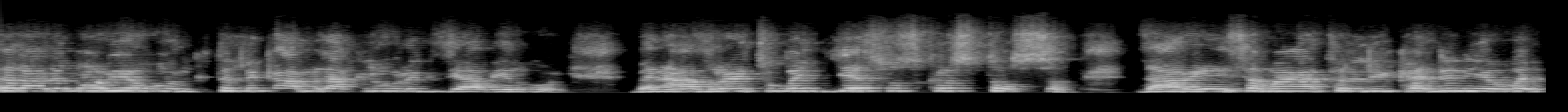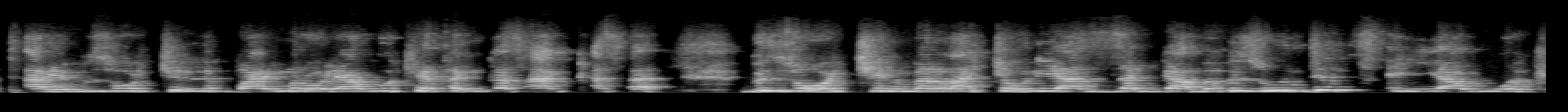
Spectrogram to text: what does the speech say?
ዘላለማዊ የሆንክ ትልቅ አምላክ ልዑል እግዚአብሔር ሆይ በናዝሬቱ በኢየሱስ ክርስቶስ ስም ዛሬ ሰማያትን ሊከድን የወጣ የብዙዎችን ልብ አይምሮ ሊያውክ የተንቀሳቀሰ ብዙዎችን በራቸውን ያዘጋ በብዙ ድምፅ እያወከ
